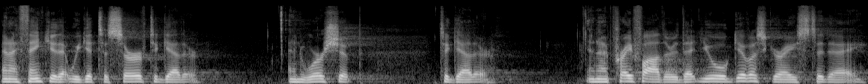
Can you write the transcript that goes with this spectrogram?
And I thank you that we get to serve together and worship together. And I pray, Father, that you will give us grace today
